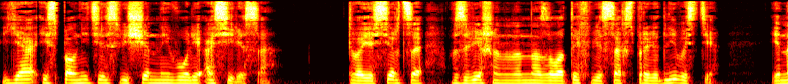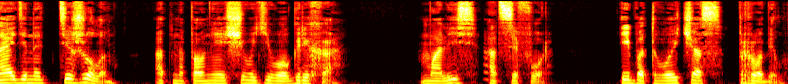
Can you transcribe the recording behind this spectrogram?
«Я исполнитель священной воли Осириса. Твое сердце взвешено на золотых весах справедливости и найдено тяжелым от наполняющего его греха. Молись, Ацефор, ибо твой час пробил.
